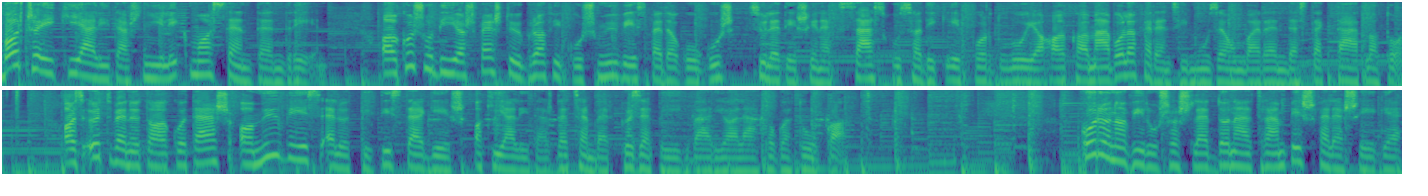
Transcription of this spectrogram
Barcsai kiállítás nyílik ma Szentendrén. A Kossuth-díjas festő grafikus művészpedagógus születésének 120. évfordulója alkalmából a Ferenci Múzeumban rendeztek tárlatot. Az 55 alkotás a művész előtti tisztelgés a kiállítás december közepéig várja a látogatókat. Koronavírusos lett Donald Trump és felesége.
